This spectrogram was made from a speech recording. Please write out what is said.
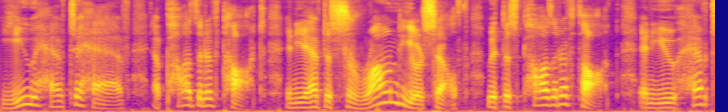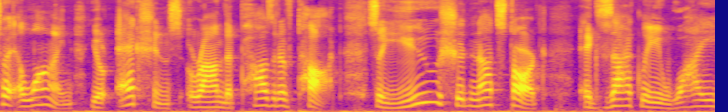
you have to have a positive thought and you have to surround yourself with this positive thought and you have to align your actions around that positive thought. So you should not start exactly why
